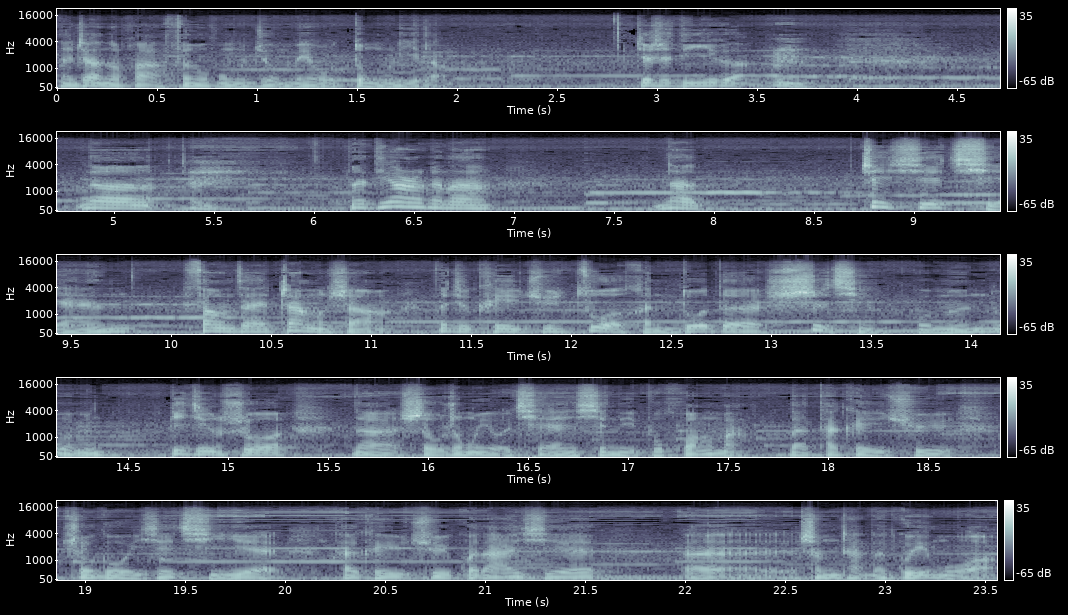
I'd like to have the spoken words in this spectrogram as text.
那这样的话分红就没有动力了。这是第一个，那。那第二个呢？那这些钱放在账上，那就可以去做很多的事情。我们我们毕竟说，那手中有钱，心里不慌嘛。那他可以去收购一些企业，他可以去扩大一些呃生产的规模。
